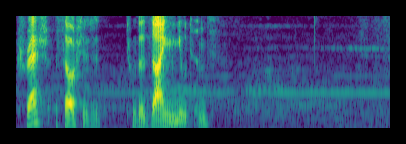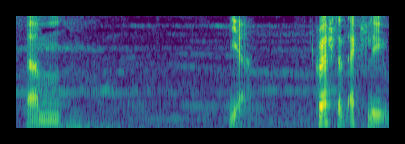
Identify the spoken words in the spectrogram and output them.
crash associated to the dying mutant. Um, yeah, crash that actually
